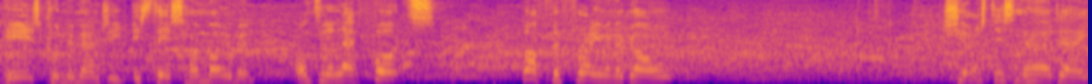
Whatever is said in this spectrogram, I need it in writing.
Here's Kundananji. Is this her moment? Onto the left foot off the frame of the goal. Just isn't her day.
